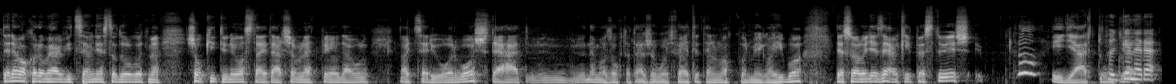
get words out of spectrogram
de nem akarom elviccelni ezt a dolgot, mert sok kitűnő osztálytársam lett például nagyszerű orvos, tehát nem az oktatása volt feltétlenül akkor még a hiba, de szóval, hogy ez elképesztő, és így jártunk. Hogy generál,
